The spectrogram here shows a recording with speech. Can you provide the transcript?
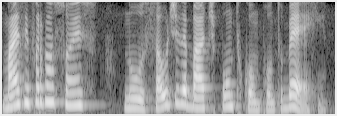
Mais informações no saudedebate.com.br.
